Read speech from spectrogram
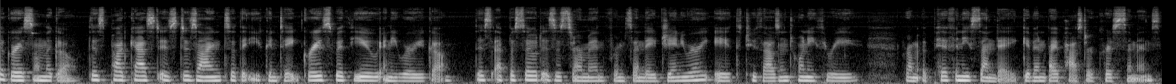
To Grace on the Go. This podcast is designed so that you can take grace with you anywhere you go. This episode is a sermon from Sunday, January 8th, 2023, from Epiphany Sunday, given by Pastor Chris Simmons.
